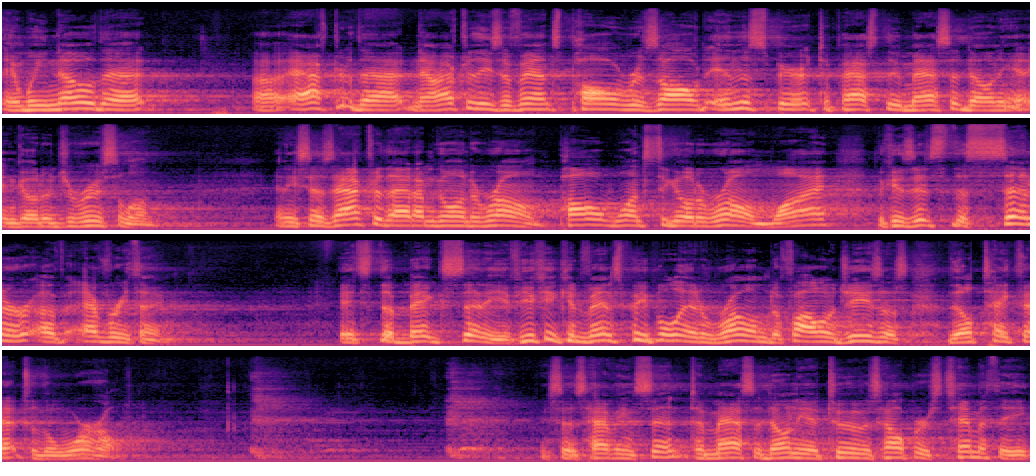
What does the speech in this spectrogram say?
and we know that uh, after that, now after these events, Paul resolved in the Spirit to pass through Macedonia and go to Jerusalem. And he says, After that, I'm going to Rome. Paul wants to go to Rome. Why? Because it's the center of everything. It's the big city. If you can convince people in Rome to follow Jesus, they'll take that to the world. He says, having sent to Macedonia two of his helpers, Timothy,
